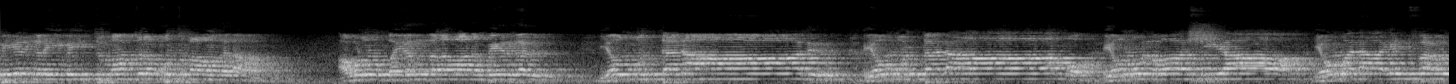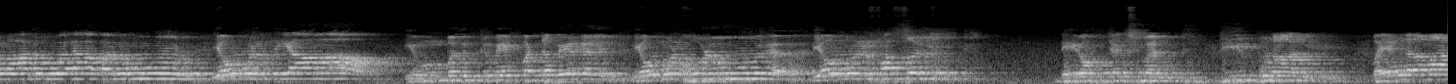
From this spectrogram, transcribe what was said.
பெயர்களை வைத்து மாத்திரம் குத்பா அவ்வளவு பயங்கரமான பெயர்கள். யௌமுத் ஜட்ஜ்மெண்ட் தீர்ப்பு நாள் பயங்கரமான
